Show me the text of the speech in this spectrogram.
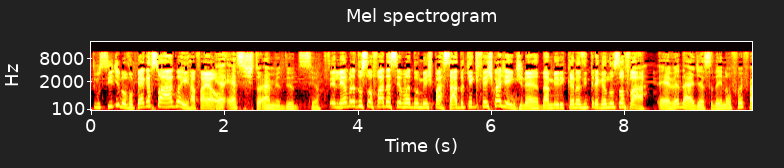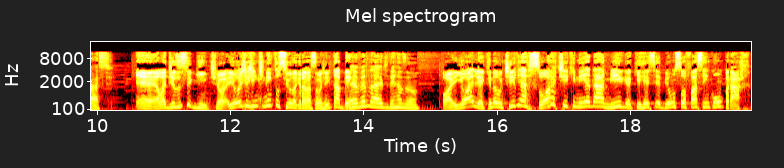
tossir de novo. Pega sua água aí, Rafael. É- essa história. Ai, meu Deus do céu. Você lembra do sofá da semana do mês passado, o que que fez com a gente, né? Da Americanas entregando um sofá. É verdade, essa daí não foi fácil. É, ela diz o seguinte, ó. E hoje a gente nem tossiu na gravação, a gente tá bem. É verdade, tem razão. Ó, e olha que não tive a sorte que nem a da amiga que recebeu um sofá sem comprar.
